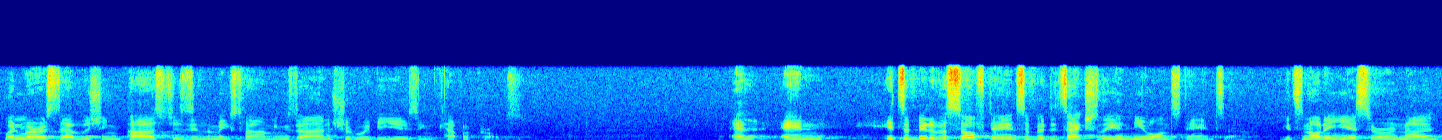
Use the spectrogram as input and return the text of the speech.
when we're establishing pastures in the mixed farming zone, should we be using cover crops? And, and it's a bit of a soft answer, but it's actually a nuanced answer. It's not a yes or a no.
